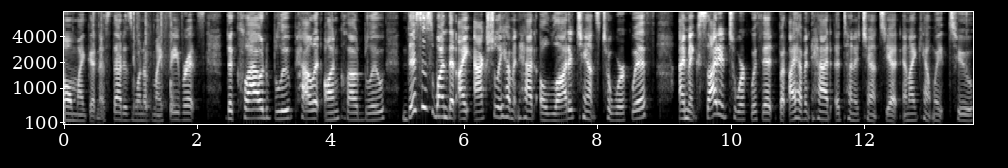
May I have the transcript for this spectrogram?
Oh my goodness, that is one of my favorites. The Cloud Blue palette on Cloud Blue. This is one that I actually haven't had a lot of chance to work with. I'm excited to work with it, but I haven't had a ton of chance yet, and I can't wait to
